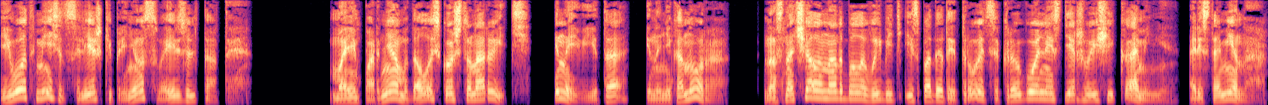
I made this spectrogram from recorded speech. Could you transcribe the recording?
И вот месяц слежки принес свои результаты. Моим парням удалось кое-что нарыть. И на Эвита, и на Никанора. Но сначала надо было выбить из-под этой троицы краеугольный сдерживающий камень, Аристомена.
